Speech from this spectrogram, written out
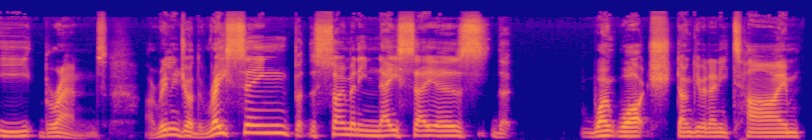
E brand? I really enjoyed the racing, but there's so many naysayers that won't watch, don't give it any time.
